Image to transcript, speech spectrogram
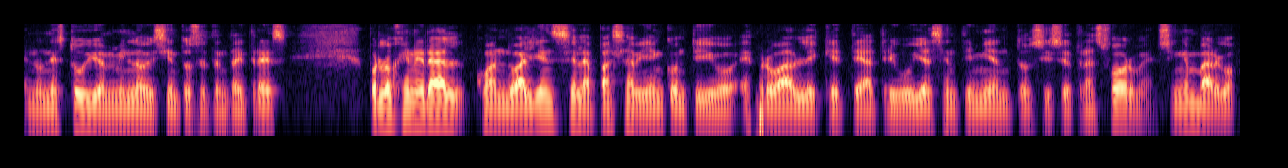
en un estudio en 1973. Por lo general, cuando alguien se la pasa bien contigo, es probable que te atribuya sentimientos y se transforme. Sin embargo,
